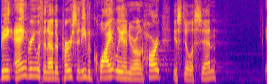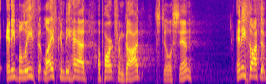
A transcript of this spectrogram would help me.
Being angry with another person, even quietly in your own heart, is still a sin. Any belief that life can be had apart from God, still a sin. Any thought that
